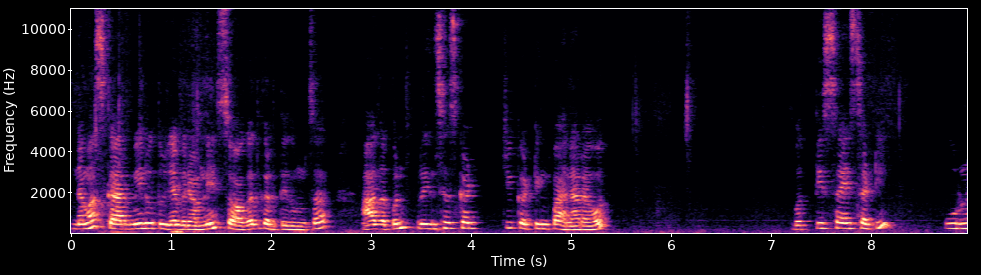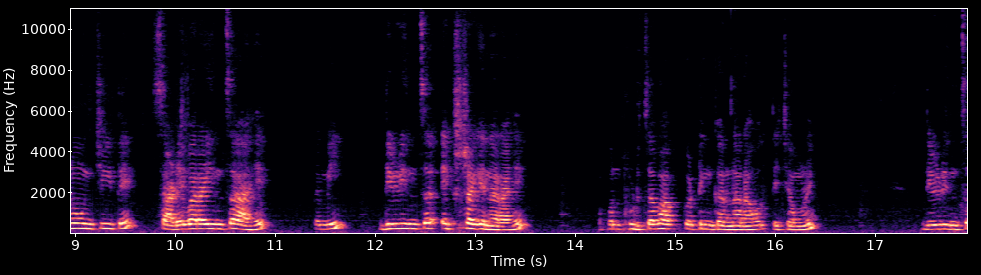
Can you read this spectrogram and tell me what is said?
नमस्कार मी ऋतुजा विरामने स्वागत करते तुमचं. आज आपण प्रिन्सेस कटची कटिंग पाहणार आहोत. बत्तीस साईजसाठी पूर्ण उंची इथे साडेबारा इंच आहे. तर मी दीड इंच एक्स्ट्रा घेणार आहे. आपण पुढचा भाग कटिंग करणार आहोत त्याच्यामुळे. दीड इंच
